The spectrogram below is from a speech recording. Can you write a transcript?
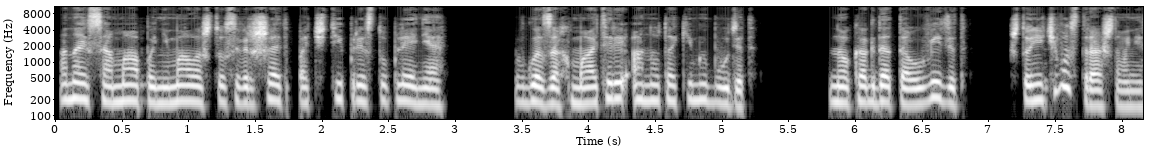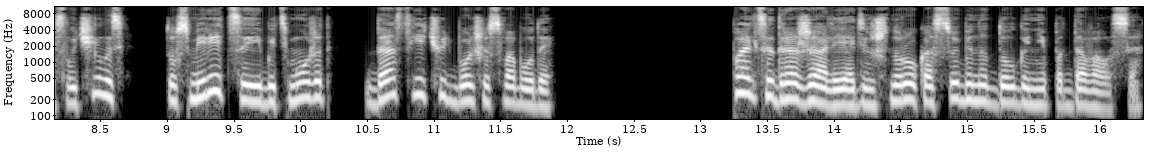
она и сама понимала, что совершает почти преступление. В глазах матери оно таким и будет. Но когда та увидит, что ничего страшного не случилось, то смирится и, быть может, даст ей чуть больше свободы. Пальцы дрожали, и один шнурок особенно долго не поддавался.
